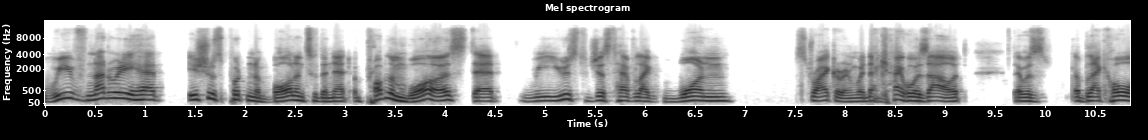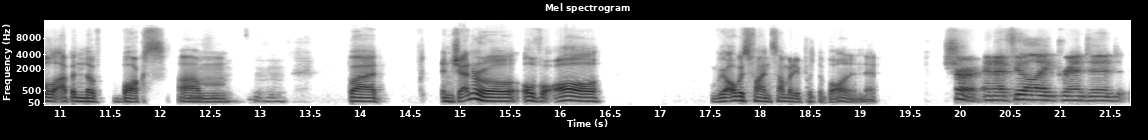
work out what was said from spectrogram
we've not really had issues putting a ball into the net. A problem was that we used to just have like one striker, and when that guy was out, there was a black hole up in the box. Um, Mhm. But in general, overall, we always find somebody put the ball in net. Sure. And I feel like, granted,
